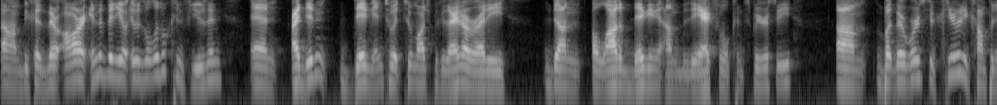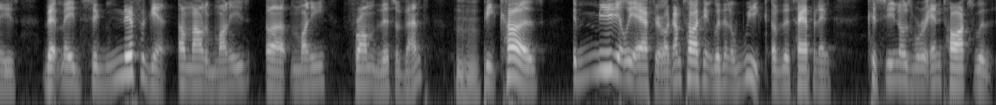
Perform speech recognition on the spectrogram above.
um, because there are in the video. It was a little confusing, and I didn't dig into it too much because I had already done a lot of digging on the actual conspiracy. Um, but there were security companies that made significant amount of monies uh, money from this event because immediately after, like I'm talking within a week of this happening, casinos were in talks with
